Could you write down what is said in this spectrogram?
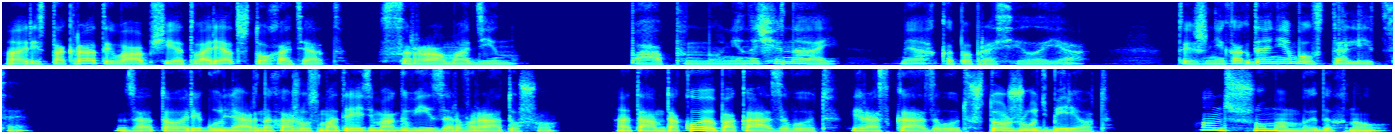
Аристократы вообще творят, что хотят. Срам один. «Пап, ну не начинай», — мягко попросила я. «Ты же никогда не был в столице». «Зато регулярно хожу смотреть Магвизор в ратушу. А там такое показывают и рассказывают, что жуть берет. Он шумом выдохнул.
